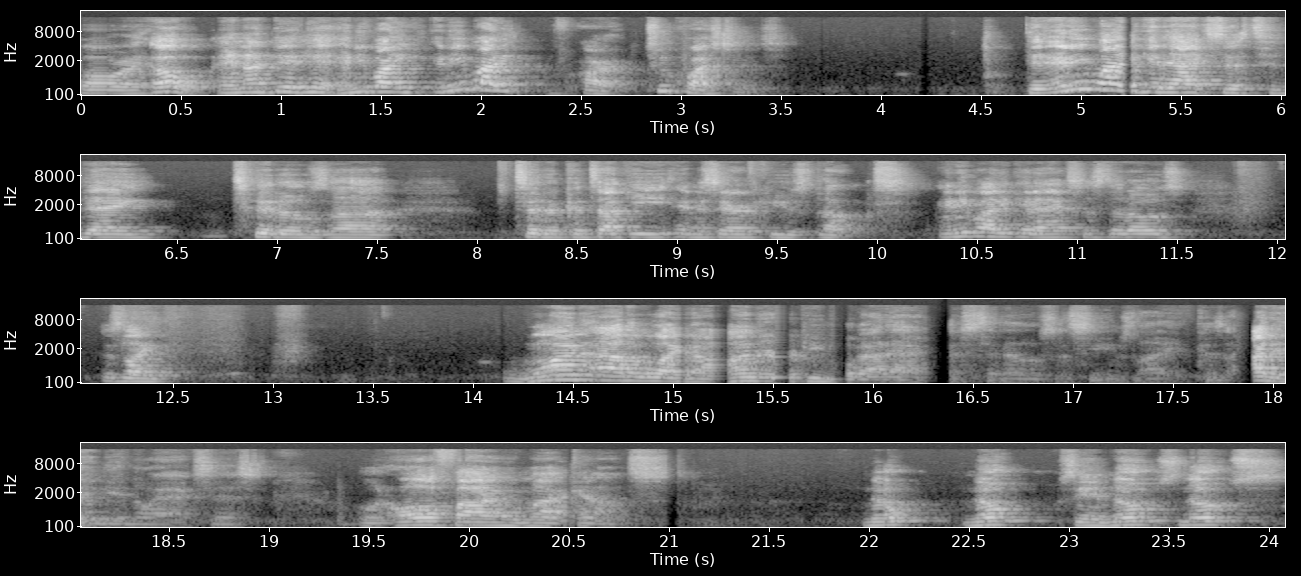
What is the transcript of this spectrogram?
all right. Oh, and I did hit anybody. Anybody? All right, two questions. Did anybody get access today to those uh, to the Kentucky and the Syracuse dunks? Anybody get access to those? It's like one out of like a hundred people got access to those. It seems like because I didn't get no access on all five of my accounts. Nope, nope. Seeing notes, notes,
